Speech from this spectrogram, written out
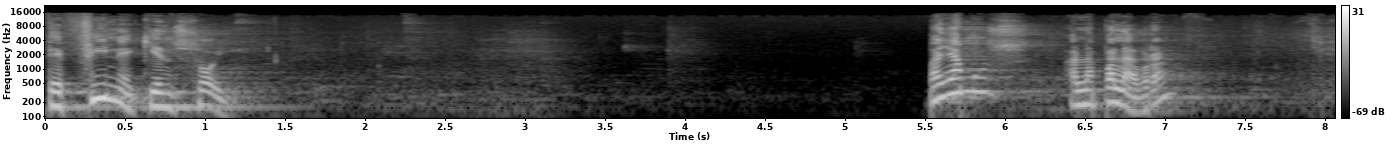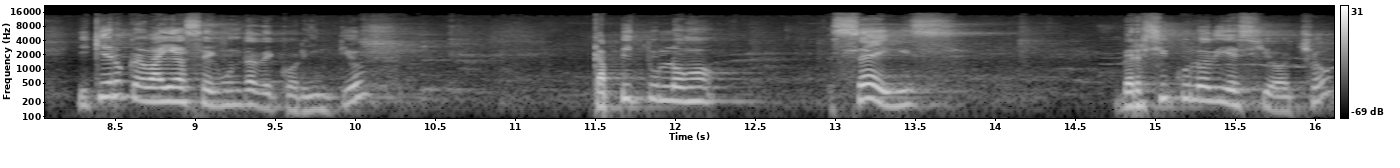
define quién soy. Vayamos a la palabra Y quiero que vaya a segunda de Corintios, capítulo 6, versículo 18.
